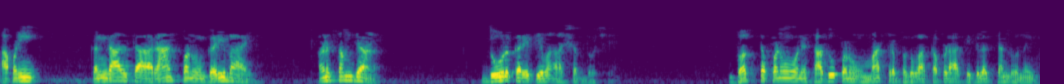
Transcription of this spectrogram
આપણી કંગાલતા રાંતપણું ગરીબાઈ, અણસમજણ દૂર કરે તેવા આ શબ્દો છે. ભક્તપણું અને સાધુપણું માત્ર ભગવા કપડા કે તિલક ચાંદો નહીં.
